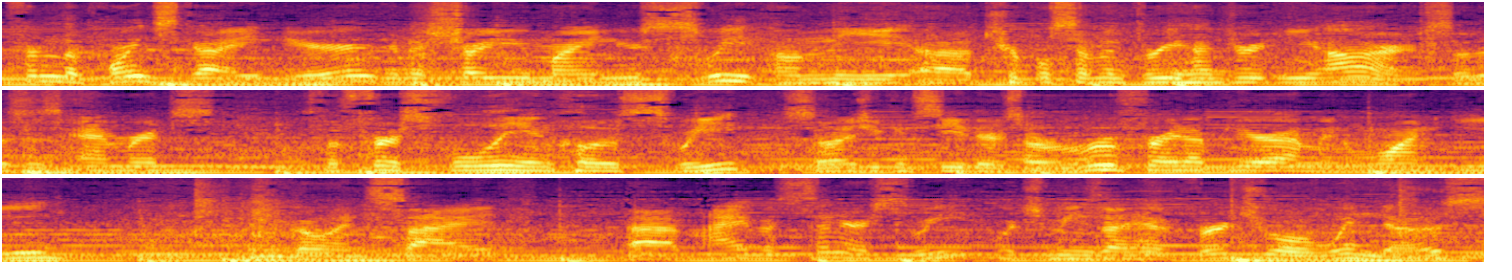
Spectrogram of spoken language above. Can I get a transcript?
From the Points Guy here. I'm Going to show you my new suite on the uh, 777-300ER. So this is Emirates. It's the first fully enclosed suite. So as you can see, there's a roof right up here. I'm in 1E. And go inside. Um, I have a center suite, which means I have virtual windows.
